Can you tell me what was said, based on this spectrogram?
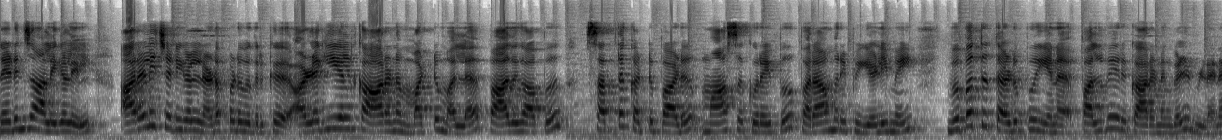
நெடுஞ்சாலைகளில் அரளி செடிகள் நடப்படுவதற்கு அழகியல் காரணம் மட்டுமல்ல பாதுகாப்பு சத்த கட்டுப்பாடு மாசு குறைப்பு பராமரிப்பு எளிமை விபத்து தடுப்பு என பல்வேறு காரணங்கள் உள்ளன.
